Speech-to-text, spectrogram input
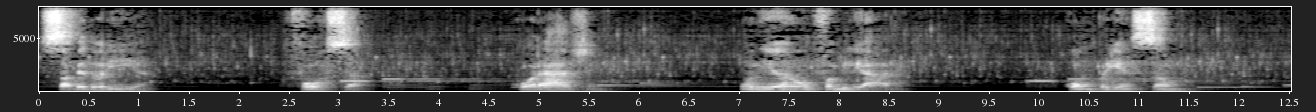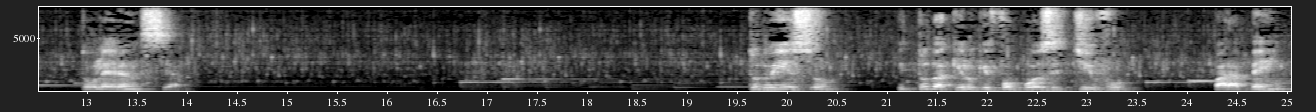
sabedoria, força, coragem, união familiar, compreensão, tolerância, Tudo isso e tudo aquilo que for positivo para bem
